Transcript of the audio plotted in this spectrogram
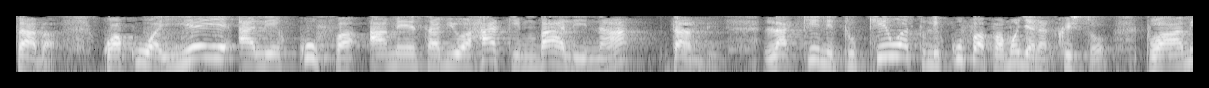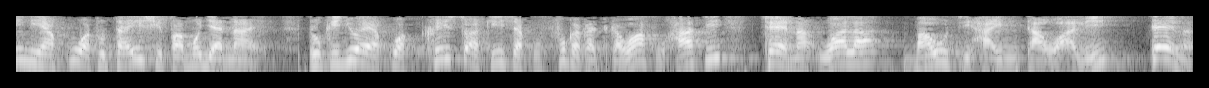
Saba kwa kuwa yeye aliyekufa amehesabiwa haki mbali na dhambi. Lakini tukiwa tulikufa pamoja na kristo twaamini ya kuwa tutaishi pamoja naye. Tukijua ya kuwa kristo akiisha kufuka katika wafu hafi tena wala mauti haimtawali tena.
